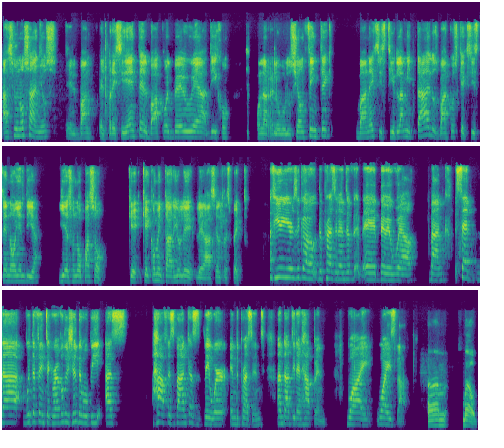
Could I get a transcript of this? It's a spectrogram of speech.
Hace unos años, el, banco, el presidente del banco, el BBVA, dijo, con la revolución fintech van a existir la mitad de los bancos que existen hoy en día y eso no pasó. ¿Qué, qué comentario le, le hace al respecto? A few years ago, the president of uh, eh, BBVA Bank said that with the fintech revolution, there will be as half as bank as they were in the present, and that didn't happen. Why? Why is that? Um, well,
